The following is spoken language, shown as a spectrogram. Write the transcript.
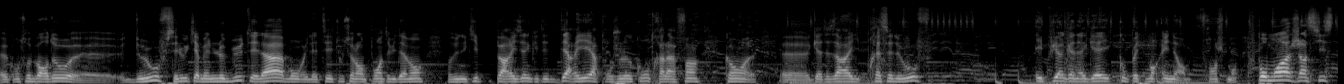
euh, contre Bordeaux euh, de ouf, c'est lui qui amène le but. Et là, bon, il était tout seul en pointe, évidemment, dans une équipe parisienne qui était derrière pour jouer le contre à la fin quand il pressait de ouf. Et puis un Ganagay complètement énorme, franchement. Pour moi, j'insiste,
